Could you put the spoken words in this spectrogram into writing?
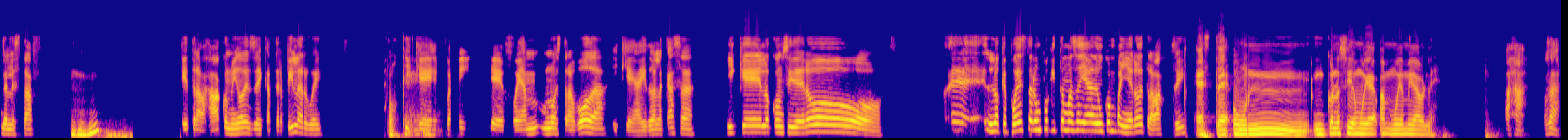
del staff que trabajaba conmigo desde Caterpillar, güey. Y que fue, que fue a nuestra boda y que ha ido a la casa y que lo considero eh, lo que puede estar un poquito más allá de un compañero de trabajo, ¿sí? Este, un, un conocido muy, muy amigable. Ajá. O sea,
